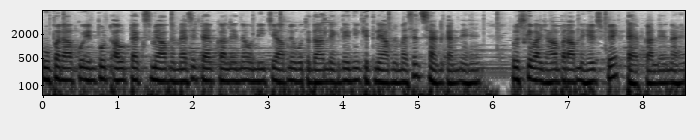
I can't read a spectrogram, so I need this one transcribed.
ऊपर आपको इनपुट आउट टेक्स में आपने मैसेज टैप कर लेना है और नीचे आपने वो तदाद लिख लेनी है कितने आपने मैसेज सेंड करने हैं। और उसके बाद यहाँ पर आपने हिप्स पे टैप कर लेना है।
